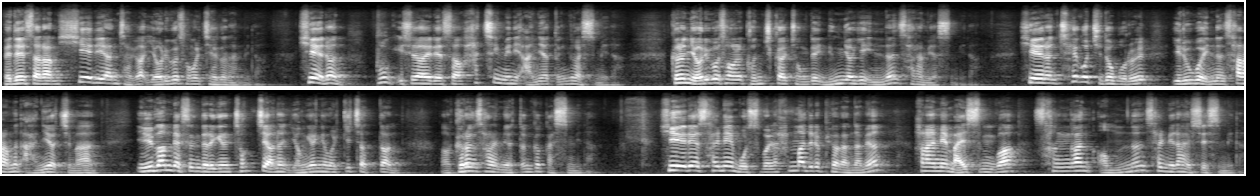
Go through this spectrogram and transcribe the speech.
베델 사람 히엘이란 자가 여리고 성을 재건합니다. 히엘은 북이스라엘에서 하층민이 아니었던 것 같습니다. 그는 여리고 성을 건축할 정도의 능력이 있는 사람이었습니다. 히엘은 최고 지도부를 이루고 있는 사람은 아니었지만 일반 백성들에게는 적지 않은 영향력을 끼쳤던 어, 그런 사람이었던 것 같습니다. 히엘의 삶의 모습을 한마디로 표현한다면 하나님의 말씀과 상관없는 삶이라 할 수 있습니다.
